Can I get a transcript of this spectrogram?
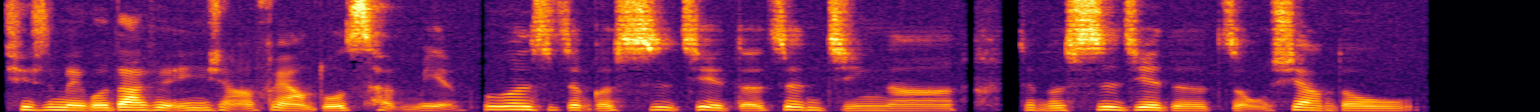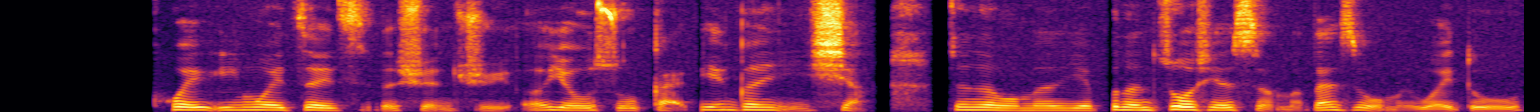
其实美国大选影响了非常多层面，不论是整个世界的震惊啊，整个世界的走向都。会因为这一次的选举而有所改变跟影响，真的我们也不能做些什么。但是我们唯独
